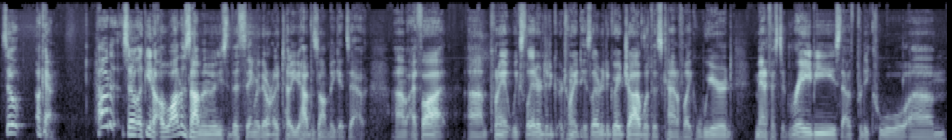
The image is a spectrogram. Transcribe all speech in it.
so? Okay, how do, so like you know a lot of zombie movies do this thing where they don't really tell you how the zombie gets out. Um, I thought um, 28 weeks later did or 28 days later did a great job with this kind of like weird manifested rabies. That was pretty cool. Um,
